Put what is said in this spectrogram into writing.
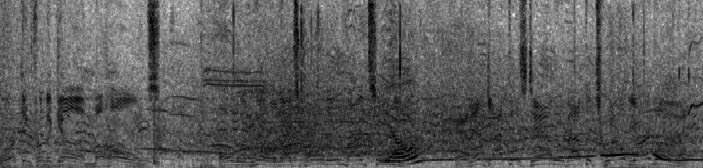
Working from the gun, Mahomes. Over the middle, that's hauled in by Toney. Yo. And they've got this down to about the 12-yard line.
